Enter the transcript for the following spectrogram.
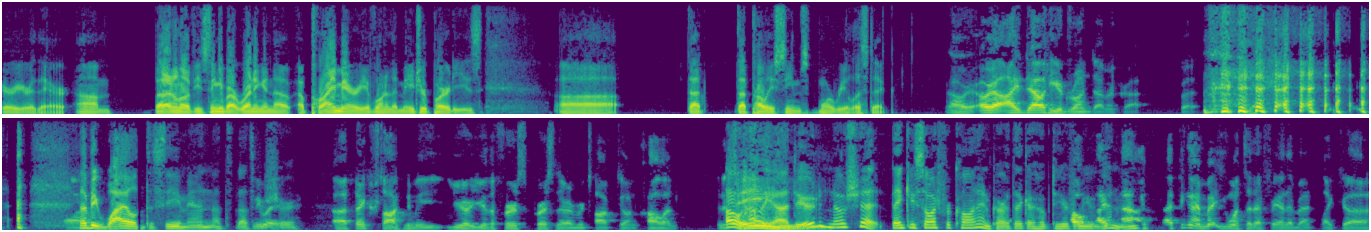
barrier there. Um, but I don't know if he's thinking about running in a, a primary of one of the major parties. Uh, that that probably seems more realistic. Oh yeah, oh yeah. I doubt he would run Democrat, but That'd be wild to see, man. That's that's anyway, for sure. Uh, thanks for talking to me. You're you're the first person I've ever talked to on Callin. Oh it's- hell yeah, dude! No shit. Thank you so much for calling in, Karthik. I hope to hear from Oh, you I, again, man. I, I think I met you once at a fan event like uh,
